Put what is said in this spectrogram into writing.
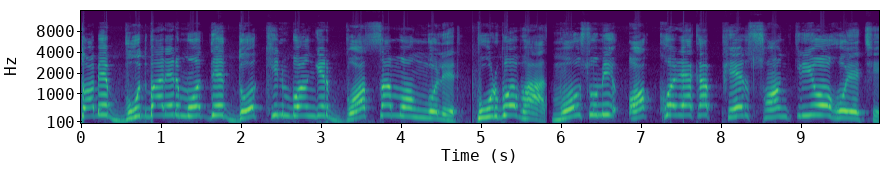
তবে বুধবারের মধ্যে দক্ষিণবঙ্গের বর্ষা মঙ্গলের পূর্বভাস মৌসুমি অক্ষরেখা ফের সক্রিয় হয়েছে।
